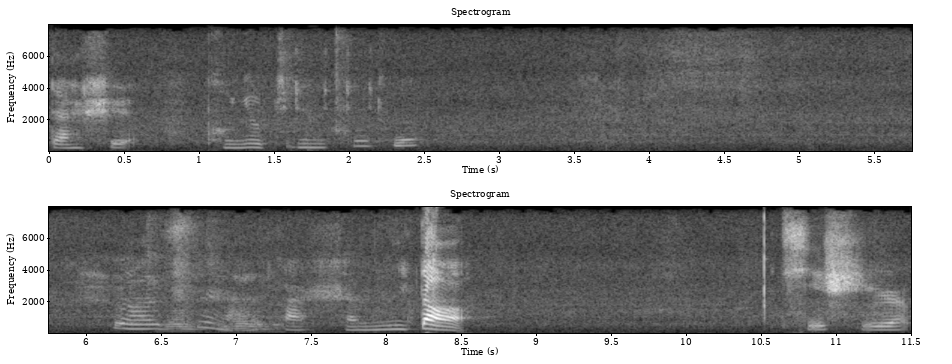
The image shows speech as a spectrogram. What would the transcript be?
但是朋友之间的冲突是自然发生的。其实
